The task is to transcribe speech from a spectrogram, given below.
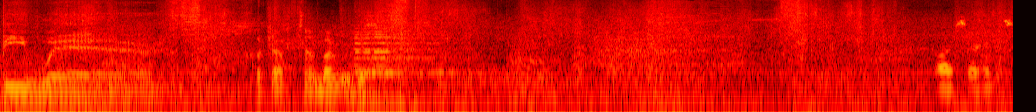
Beware. Watch out for time above Rugus. Five seconds.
